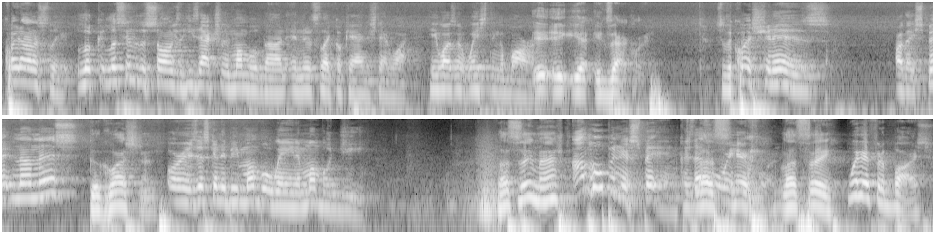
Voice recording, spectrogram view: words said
Quite honestly, look, listen to the songs that he's actually mumbled on, and it's like, okay, I understand why. He wasn't wasting a bar. It- it- yeah, exactly. so the question is, are they spitting on this, Good question. or is this going to be Mumble Wayne and Mumble G? Let's see, man. I'm hoping they're spitting because that's let's, what we're here for. Let's see. We're here for the bars.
